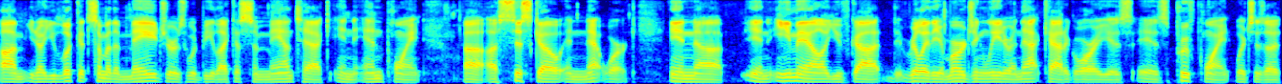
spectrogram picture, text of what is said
um, you know you look at some of the majors would be like a Symantec in endpoint, uh, a Cisco in network in uh, in email, you've got really the emerging leader in that category is is Proofpoint, which is a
